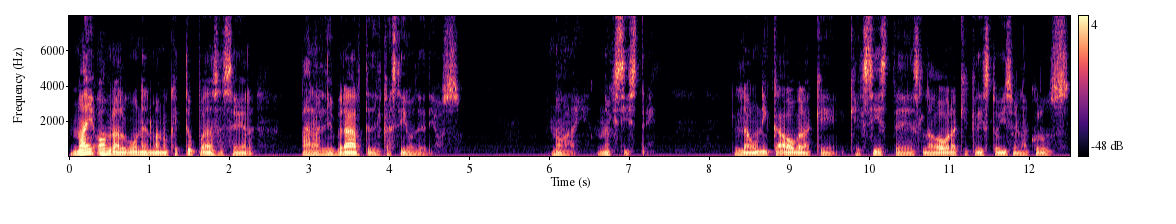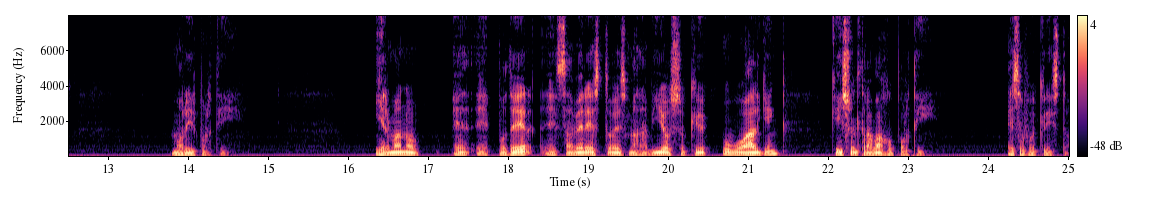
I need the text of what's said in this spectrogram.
no hay obra alguna, hermano, que tú puedas hacer para librarte del castigo de Dios. No hay, no existe. La única obra que, que existe es la obra que Cristo hizo en la cruz, morir por ti. Y hermano, eh, eh, poder eh, saber esto es maravilloso, que hubo alguien que hizo el trabajo por ti. Ese fue Cristo.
